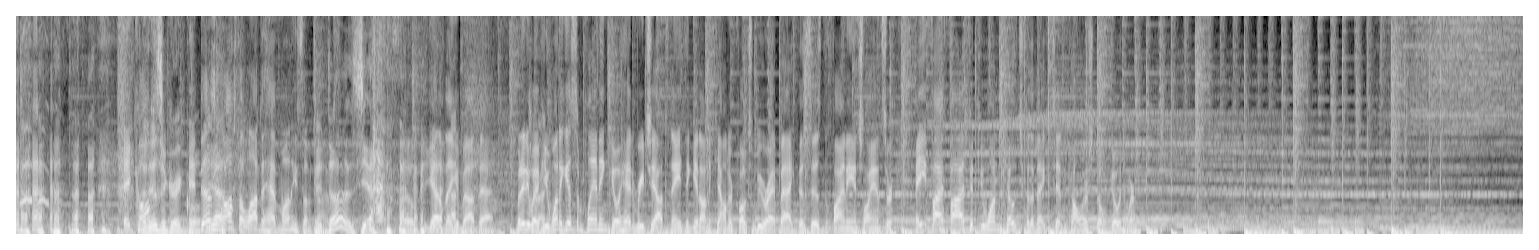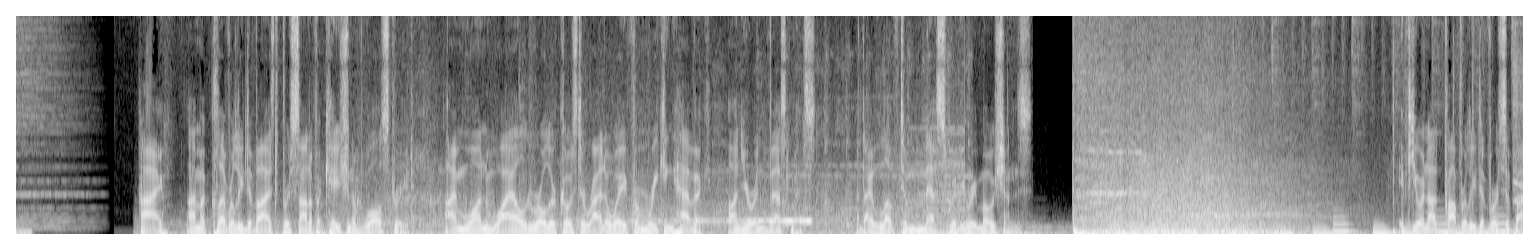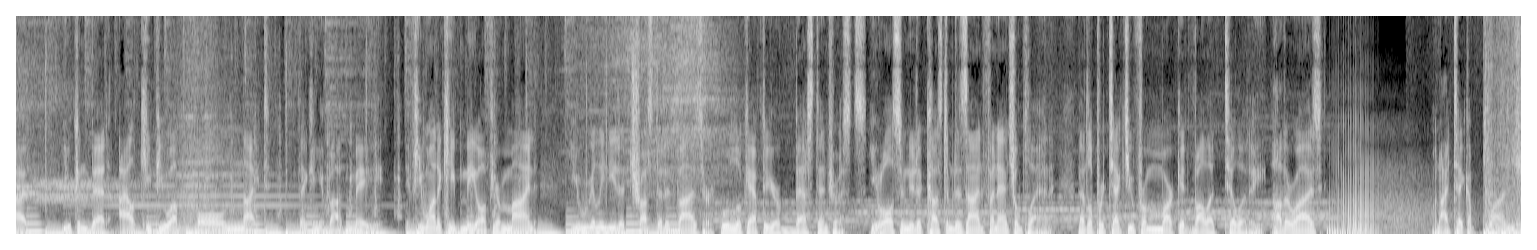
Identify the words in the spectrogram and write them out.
it costs, is a great quote, It does yeah. cost a lot to have money sometimes. It does, yeah. So you got to think about that. But anyway, if right. you want to get some planning, go ahead and reach out to Nathan. Get on the calendar, folks. We'll be right back. This is the financial answer. 855 51 Coach for the next 10 callers. Don't go anywhere. Hi, I'm a cleverly devised personification of Wall Street. I'm one wild roller coaster ride away from wreaking havoc on your investments, and I love to mess with your emotions. If you're not properly diversified, you can bet I'll keep you up all night thinking about me. If you want to keep me off your mind, you really need a trusted advisor who'll look after your best interests. You also need a custom designed financial plan that'll protect you from market volatility. Otherwise, when I take a plunge,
